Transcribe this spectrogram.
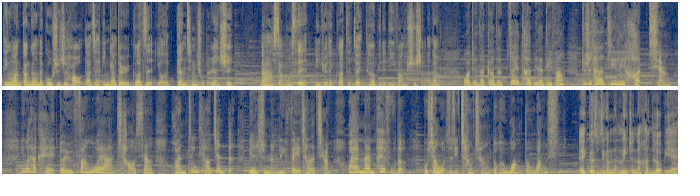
听完刚刚的故事之后，大家应该对于鸽子有了更清楚的认识。那小摩斯，你觉得鸽子最特别的地方是什么呢？我觉得鸽子最特别的地方就是它的记忆力很强，因为它可以对于方位啊、朝向、环境条件等辨识能力非常的强，我还蛮佩服的。不像我自己常常都会忘东忘西。哎，鸽子这个能力真的很特别，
